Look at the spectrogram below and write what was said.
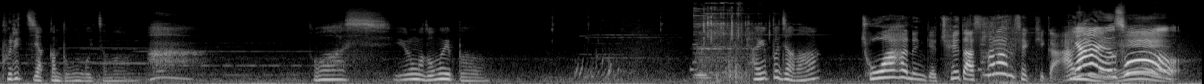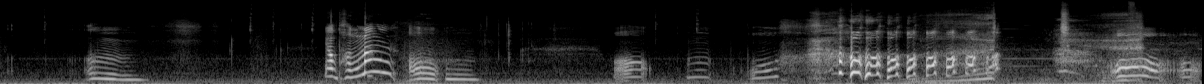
브릿지 약간 녹은 거 있잖아. 와씨 이런 거 너무 예뻐요. 다 예쁘지 않아? 좋아하는 게 죄다 사람 새끼가 아니네. 야, 소. 음. 야, 방랑. 어, 음. 어, 음, 어. 어, 어.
